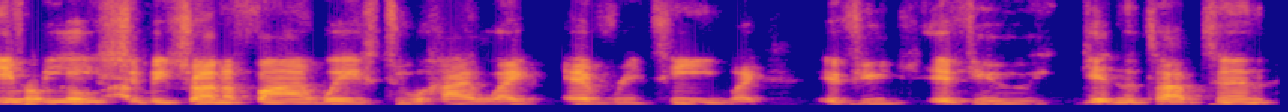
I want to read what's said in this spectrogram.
NBA so, should be trying to find ways to highlight every team. Like if you if you get in the top ten,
